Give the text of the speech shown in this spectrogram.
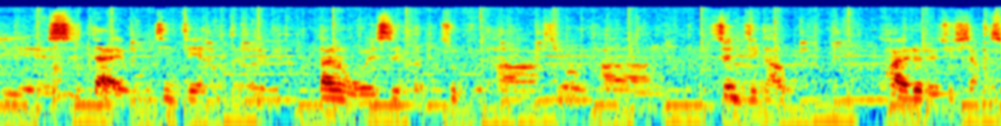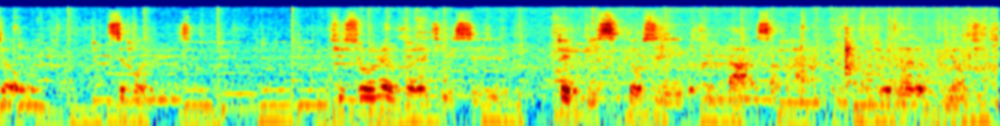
也是带我进这一行的二年，当然我也是很祝福他，希望他身体健康。快乐的去享受之后的人生，去说任何的解释，对彼此都是一个很大的伤害。我觉得那都不要去提。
